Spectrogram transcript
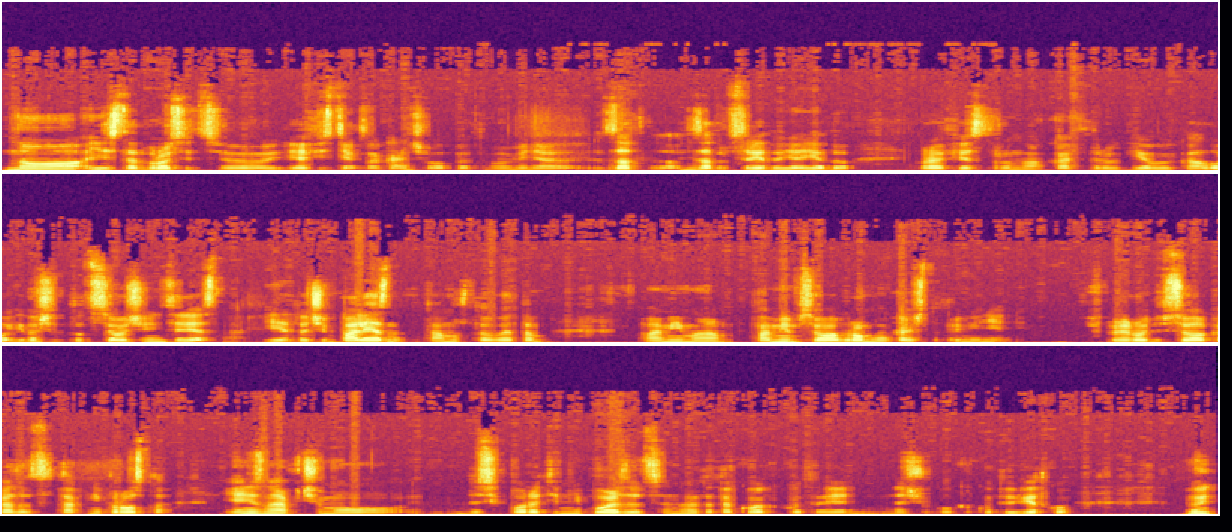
Но если отбросить, э, я физтех заканчивал, поэтому у меня зав- не завтра, в среду я еду к профессору на кафедру геоэкологии. Ну, в общем, тут все очень интересно. И это очень полезно, потому что в этом, помимо, помимо всего, огромное количество применений. В природе все оказывается так непросто. Я не знаю, почему до сих пор этим не пользуются, но это такое какое-то, я нащупал какую-то ветку. Ну, и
